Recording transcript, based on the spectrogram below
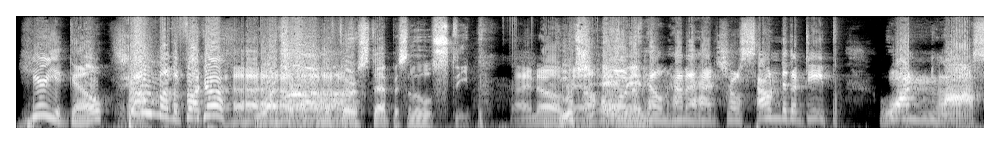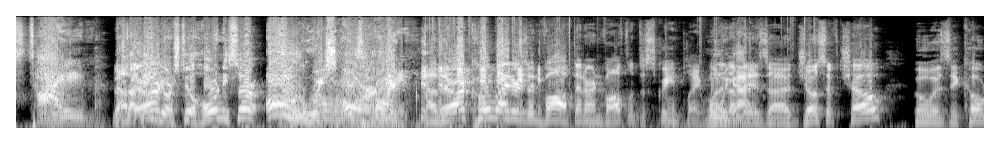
Here you go. Boom, motherfucker! Watch out, the first step is a little steep. I know. Good man. shit. The Hey, horn man. of Helm Hammerhand shall sound to the deep one last time. Does that mean are- you're still horny, sir? Always horny. Now there are co-writers involved that are involved with the screenplay. One we of them got? is uh, Joseph Chou, who is the co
